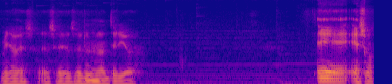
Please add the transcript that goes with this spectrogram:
Mira, ¿ves? Ese es el del anterior. Eh, eso,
